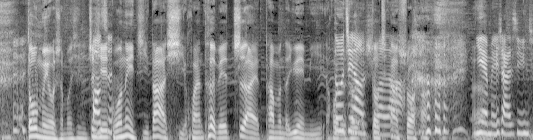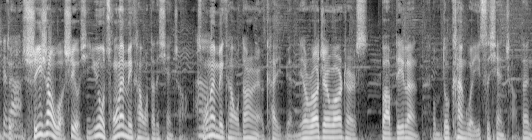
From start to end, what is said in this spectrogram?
都没有什么兴趣。这些国内几大喜欢、特别挚爱他们的乐迷，或者都这样说说都这样说啊。你也没啥兴趣对了，。实际上我是有兴趣，因为我从来没看过他的现场，嗯从来没看过，当然要看一遍。你像 Roger Waters、Bob Dylan，我们都看过一次现场，但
